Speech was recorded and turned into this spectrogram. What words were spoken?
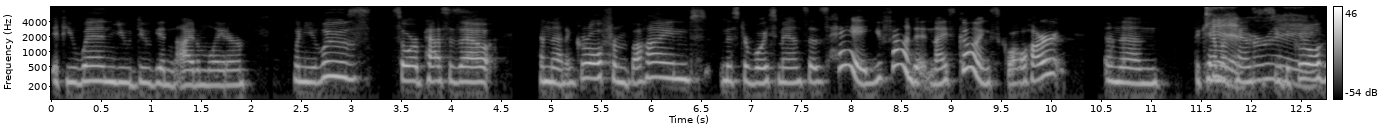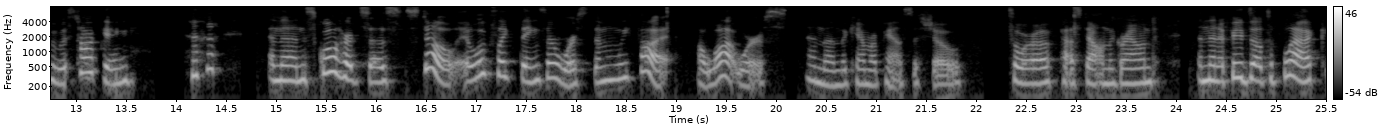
if you win, you do get an item later. When you lose, Sora passes out, and then a girl from behind Mr. Voice Man says, Hey, you found it. Nice going, Squallheart. And then the camera Kid, pans to see the girl who was talking. And then Squallheart says, Still, it looks like things are worse than we thought. A lot worse. And then the camera pans to show Sora passed out on the ground. And then it fades out to black,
